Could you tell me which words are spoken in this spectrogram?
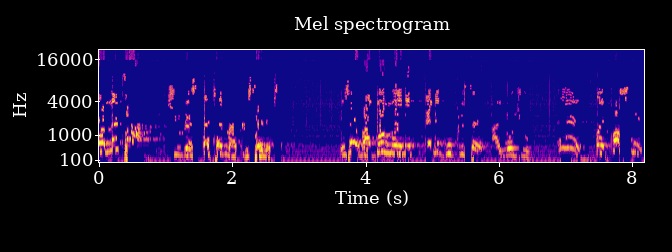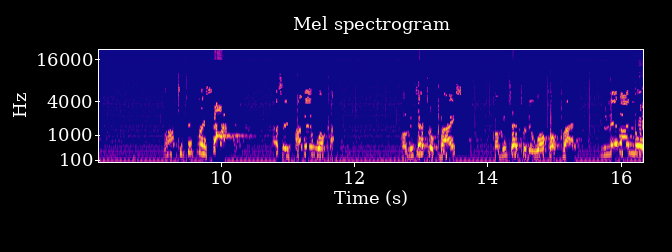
But later, she respected my Christianity. He said, if I don't know any, any good Christian, I know you. Hey, but it cost me. I have to take my staff as a family worker. Committed to Christ, committed to the work of Christ. You never know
